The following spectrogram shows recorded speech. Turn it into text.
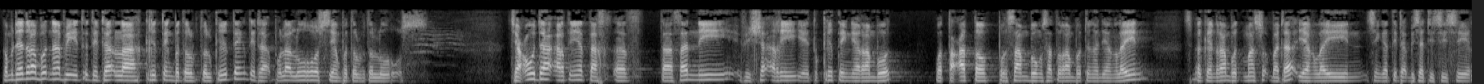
Kemudian rambut Nabi itu tidaklah keriting betul-betul keriting, tidak pula lurus yang betul-betul lurus. Ja'udah artinya eh, tasani fi sya'ri yaitu keritingnya rambut. Wata'atof bersambung satu rambut dengan yang lain. Sebagian rambut masuk pada yang lain sehingga tidak bisa disisir.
